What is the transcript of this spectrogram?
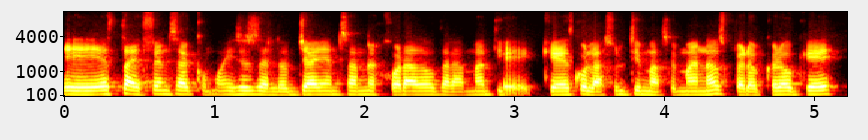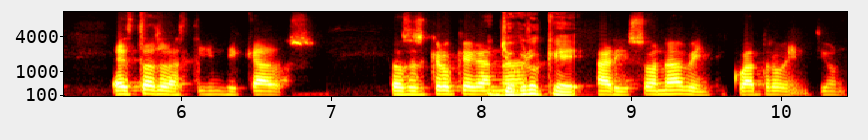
Eh, esta defensa, como dices, de los Giants ha mejorado dramáticamente que es con las últimas semanas, pero creo que estas las indicados. Entonces creo que gana Yo creo que Arizona 24-21.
